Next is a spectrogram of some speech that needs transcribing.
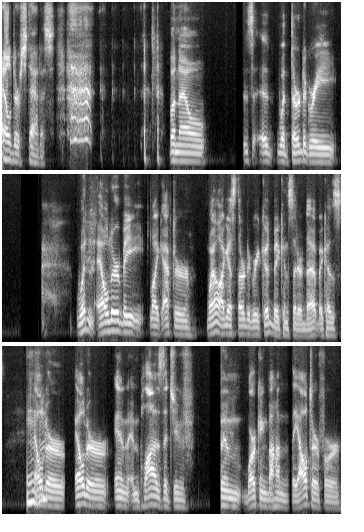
elder status. But now, it, would third degree, wouldn't elder be like after? Well, I guess third degree could be considered that because Mhm. elder elder Im, implies that you've been working behind the altar for.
